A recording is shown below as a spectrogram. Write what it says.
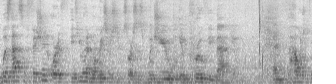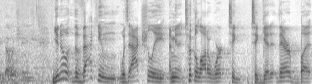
Was that sufficient, or if, if you had more resource sources, would you improve the vacuum? And how would you think that would change? You know, the vacuum was actually, I mean, it took a lot of work to, to get it there, but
